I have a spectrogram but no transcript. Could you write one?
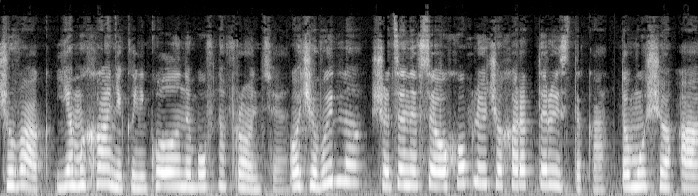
Чувак, я механік і ніколи не був на фронті. Очевидно, що це не всеохоплююча характеристика, тому що а.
